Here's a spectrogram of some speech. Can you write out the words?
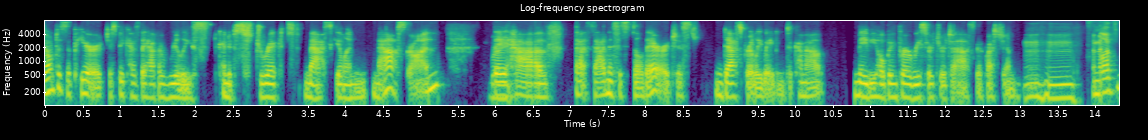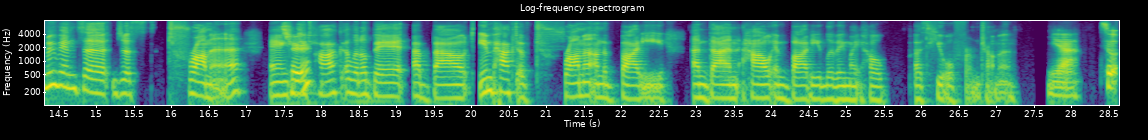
don't disappear just because they have a really kind of strict masculine mask on. Right. They have that sadness is still there, just desperately waiting to come out, maybe hoping for a researcher to ask a question. Mm-hmm. And let's move into just trauma. And sure. can you talk a little bit about impact of trauma on the body and then how embodied living might help us heal from trauma? Yeah. So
